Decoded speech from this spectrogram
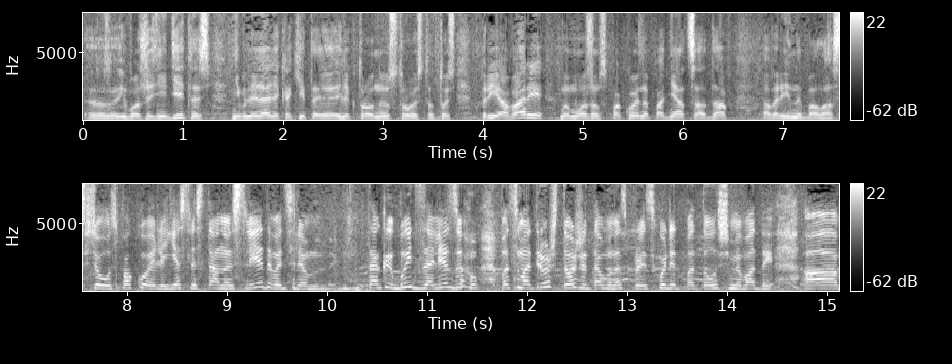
э, его жизнедеятельность не влияли какие-то электронные устройства. То есть при аварии мы можем спокойно подняться, отдав аварийный балласт. Все, успокоили. Если стану исследователем, так и быть, залезу, посмотрю, что же там у нас происходит под толщами воды. А,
